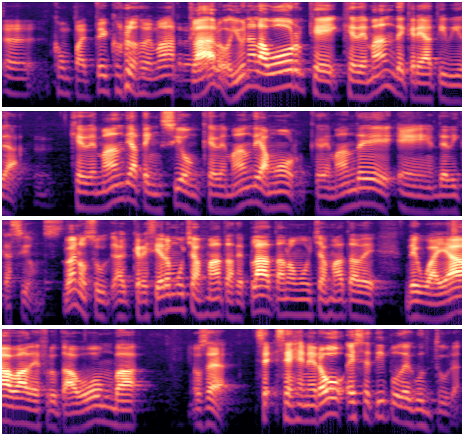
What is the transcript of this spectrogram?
eh, compartir con los demás. Claro, y una labor que, demande creatividad, que demande atención, que demande amor, que demande eh, dedicación. Bueno, eh, crecieron muchas matas de plátano, muchas matas de, de guayaba, de frutabomba, o sea, se, generó ese tipo de cultura.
